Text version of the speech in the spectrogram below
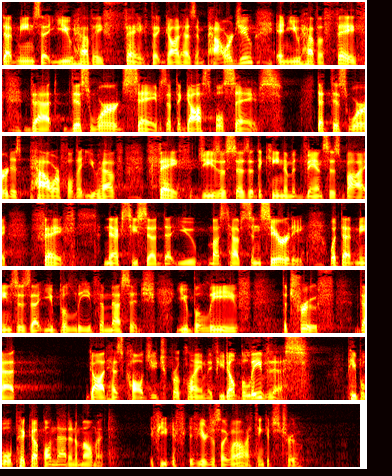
That means that you have a faith that God has empowered you, and you have a faith that this word saves, that the gospel saves, that this word is powerful, that you have faith. Jesus says that the kingdom advances by faith. Next, he said that you must have sincerity. What that means is that you believe the message, you believe the truth that God has called you to proclaim. If you don't believe this, people will pick up on that in a moment. If, you, if, if you're just like, well, I think it's true,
